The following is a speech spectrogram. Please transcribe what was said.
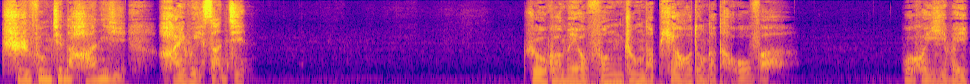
指缝间的寒意还未散尽。如果没有风中那飘动的头发，我会以为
